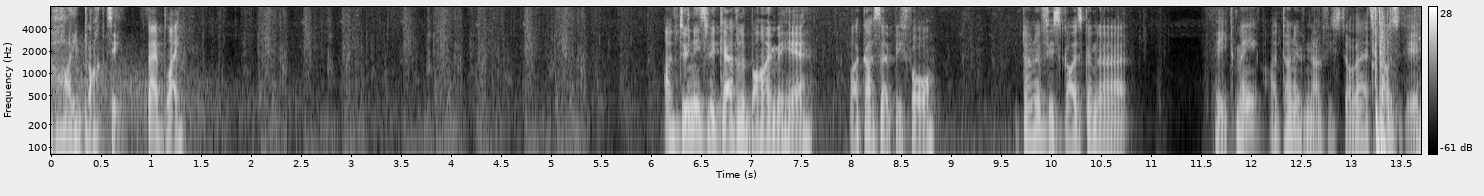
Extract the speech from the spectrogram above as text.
Oh, he blocked it. Fair play. I do need to be careful of behind me here. Like I said before. Don't know if this guy's gonna peek me. I don't even know if he's still there, to be honest with you.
